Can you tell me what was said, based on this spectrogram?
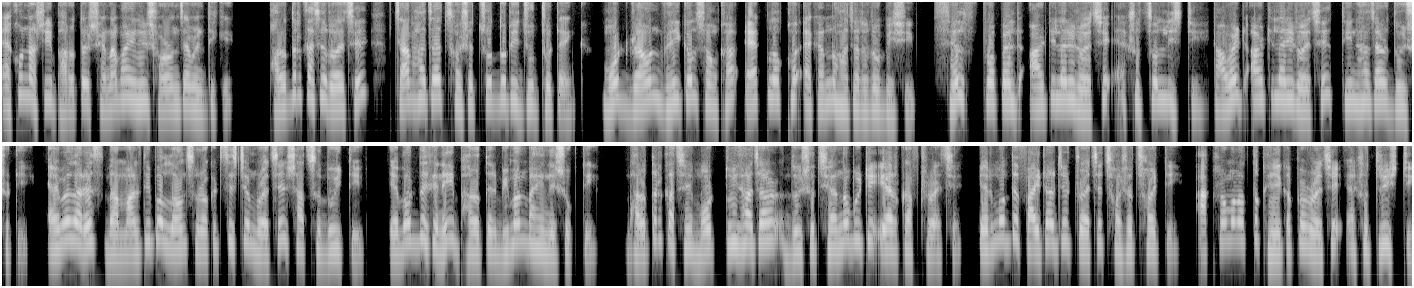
এখন আসি ভারতের সেনাবাহিনীর সরঞ্জামের দিকে। ভারতের কাছে রয়েছে চার হাজার ছয়শো চোদ্দটি যুদ্ধ ট্যাঙ্ক। মোট গ্রাউন্ড ভেহিকল সংখ্যা এক লক্ষ একান্ন হাজারেরও বেশি। সেলফ প্রপেলড আর্টিলারি রয়েছে একশো চল্লিশটি। টাওয়ার্ড আর্টিলারি রয়েছে তিন হাজার দুইশোটি। এমএলআরএস বা মাল্টিপল লঞ্চ রকেট সিস্টেম রয়েছে সাতশো দুইটি। এবার দেখে নেই ভারতের বিমান বাহিনীর শক্তি। ভারতের কাছে মোট দুই হাজার দুইশো ছিয়ানব্বইটি এয়ারক্রাফট রয়েছে। এর মধ্যে ফাইটার জেট রয়েছে ছয়শো ছয়টি। আক্রমণাত্মক হেলিকপ্টার রয়েছে একশো ত্রিশটি।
